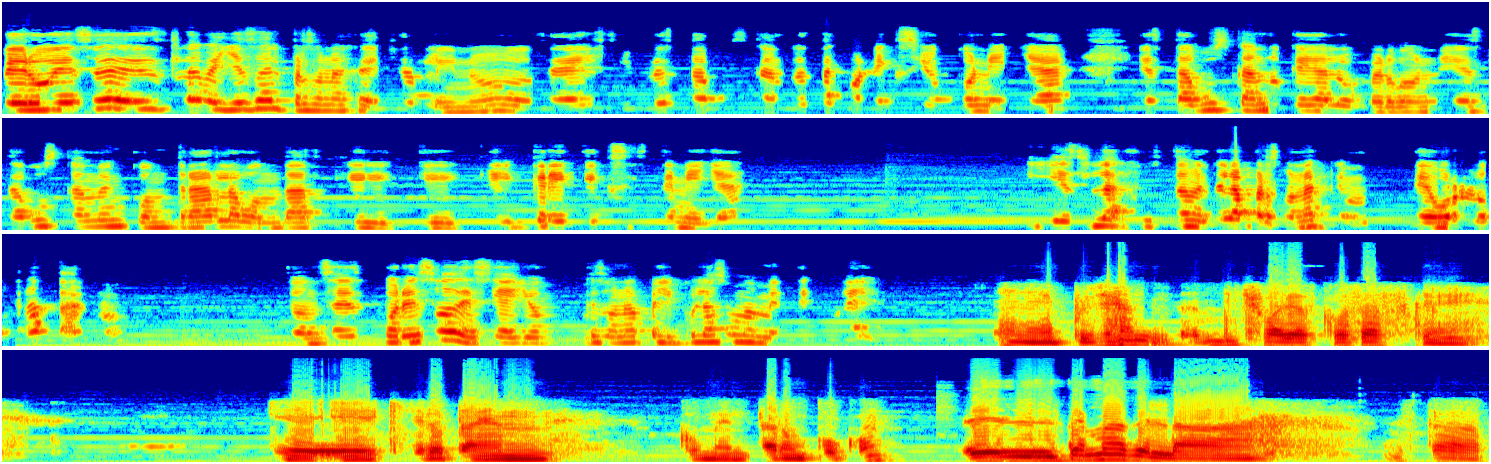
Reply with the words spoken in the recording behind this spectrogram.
Pero esa es la belleza del personaje de Charlie, ¿no? O sea, él siempre está buscando esta conexión con ella, está buscando que ella lo perdone, está buscando encontrar la bondad que, que, él cree que existe en ella. Y es la, justamente la persona que peor lo trata, ¿no? Entonces, por eso decía yo que es una película sumamente cruel. Eh, pues ya han dicho varias cosas que, que quiero también comentar un poco. El tema de la esta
